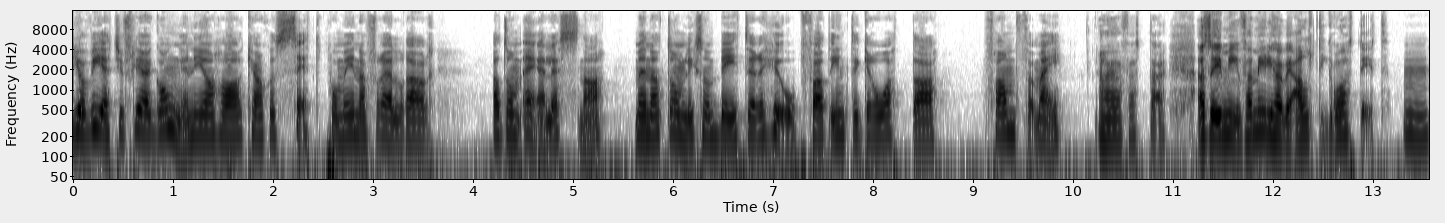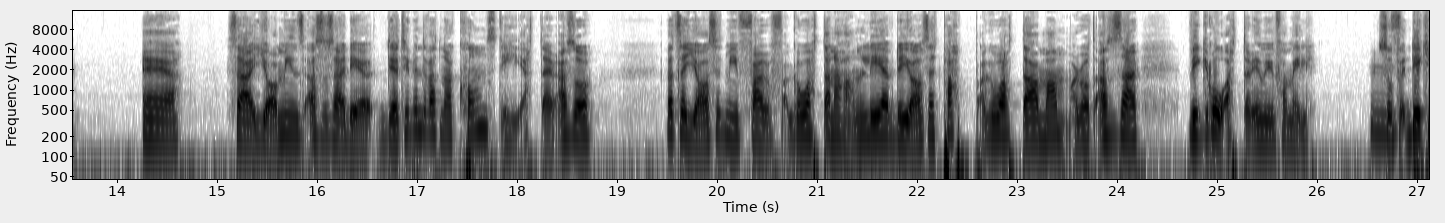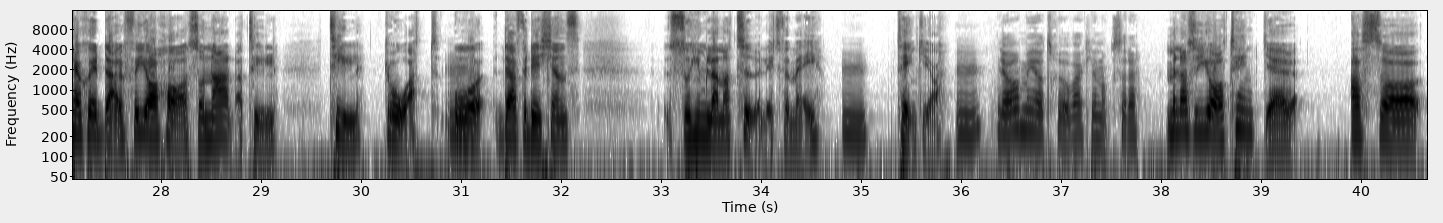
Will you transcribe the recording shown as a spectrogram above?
jag vet ju flera gånger när jag har kanske sett på mina föräldrar att de är ledsna, men att de liksom biter ihop för att inte gråta framför mig. Ja jag fattar. Alltså i min familj har vi alltid gråtit. Mm. Eh, så här, jag minns, alltså så här, det, det har typ inte varit några konstigheter. Alltså, vet jag har sett min farfar gråta när han levde, jag har sett pappa gråta, mamma gråta, alltså så här, vi gråter i min familj. Så för, det kanske är därför jag har så nära till, till gråt och därför det känns så himla naturligt för mig. Tänker jag. Mm. Ja men jag tror verkligen också det. Men alltså jag tänker, alltså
